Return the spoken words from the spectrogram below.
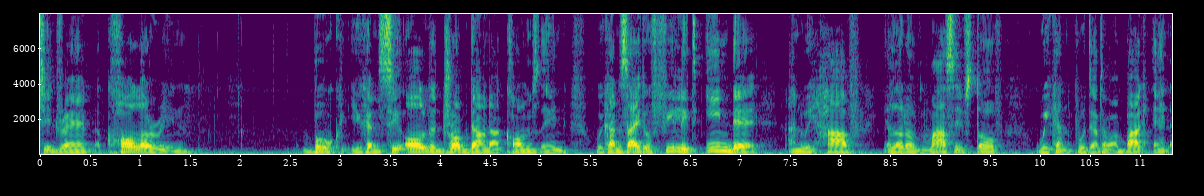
children coloring book. You can see all the drop down that comes in. We can decide to fill it in there and we have a lot of massive stuff we can put at our back end.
